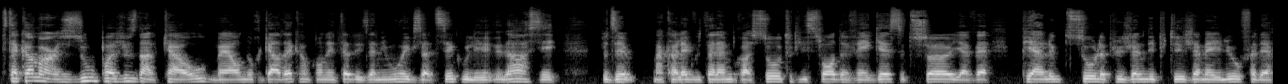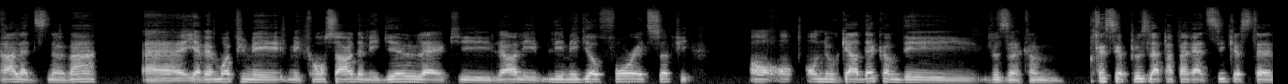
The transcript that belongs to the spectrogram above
C'était comme un zoo, pas juste dans le chaos, mais on nous regardait comme qu'on était des animaux exotiques ou les, ah, c'est, je veux dire, ma collègue Vitelem Brosseau, toute l'histoire de Vegas et tout ça. Il y avait Pierre-Luc Dussault, le plus jeune député jamais élu au fédéral à 19 ans. Euh, il y avait moi puis mes, mes consoeurs de McGill euh, qui, là, les, les McGill 4 et tout ça. Puis on, on, nous regardait comme des, je veux dire, comme presque plus de la paparazzi que c'était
